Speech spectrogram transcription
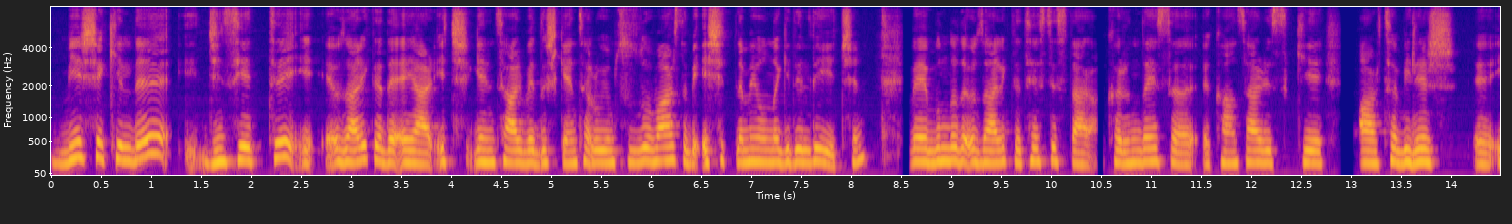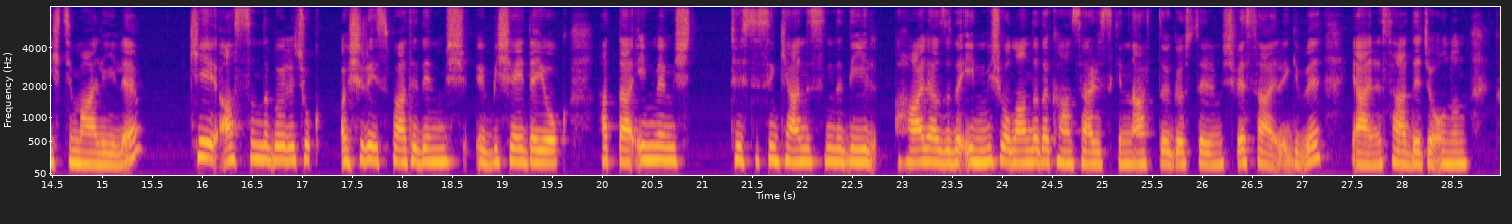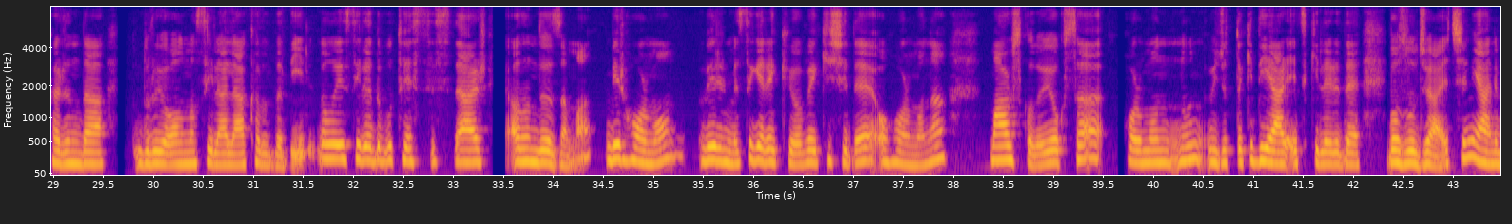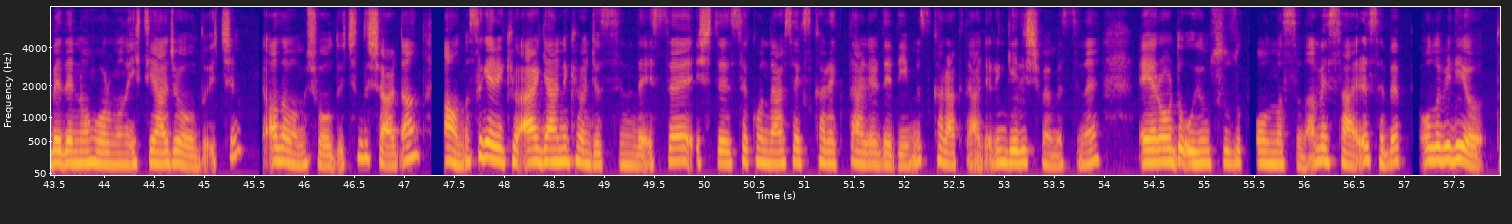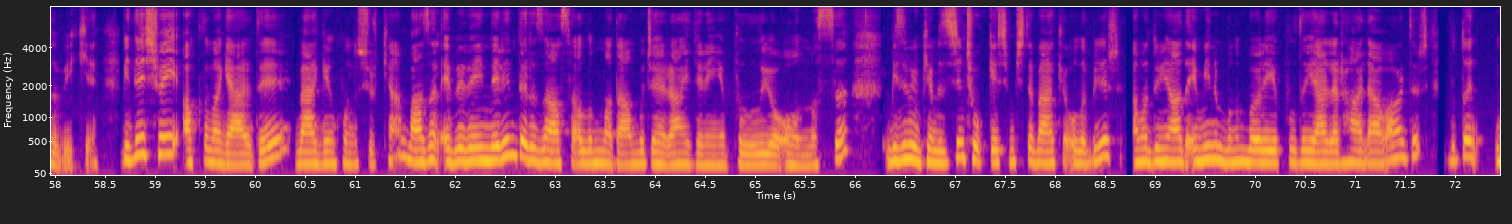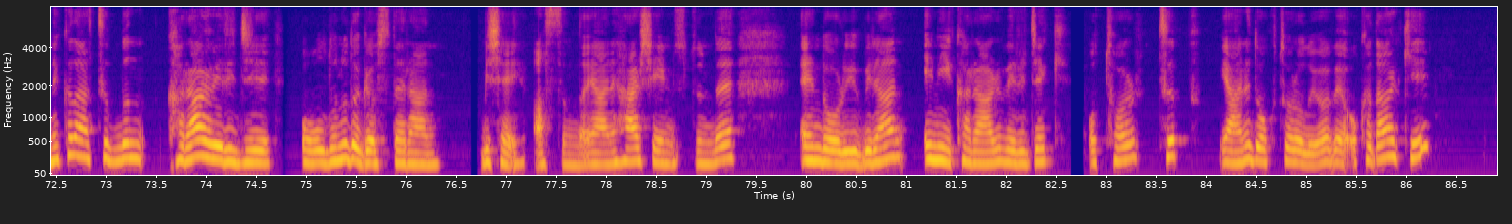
Bir şekilde cinsiyeti özellikle de eğer iç genital ve dış genital uyumsuzluğu varsa bir eşitleme yoluna gidildiği için ve bunda da özellikle testisler karındaysa e, kanser riski artabilir e, ihtimaliyle ki aslında böyle çok aşırı ispat edilmiş e, bir şey de yok. Hatta inmemiş testisin kendisinde değil hali hazırda inmiş olanda da kanser riskinin arttığı gösterilmiş vesaire gibi. Yani sadece onun karında duruyor olmasıyla alakalı da değil. Dolayısıyla da bu testisler alındığı zaman bir hormon verilmesi gerekiyor ve kişi de o hormona maruz kalıyor. Yoksa hormonun vücuttaki diğer etkileri de bozulacağı için yani bedenin o hormona ihtiyacı olduğu için alamamış olduğu için dışarıdan alması gerekiyor. Ergenlik öncesinde ise işte sekonder seks karakterleri dediğimiz karakterlerin gelişmemesine, eğer orada uyumsuzluk olmasına vesaire sebep olabiliyor tabii ki. Bir de şey aklıma geldi Belgin konuşurken bazen ebeveynlerin de rızası alınmadan bu cerrahilerin yapılıyor olması bizim ülkemiz için çok geçmişte belki olabilir ama dünyada eminim bunun böyle yapıldığı yerler hala vardır. Bu da ne kadar tıbbın karar verici olduğunu da gösteren bir şey aslında. Yani her şeyin üstünde en doğruyu bilen, en iyi kararı verecek otör, tıp yani doktor oluyor ve o kadar ki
